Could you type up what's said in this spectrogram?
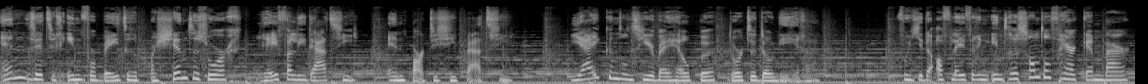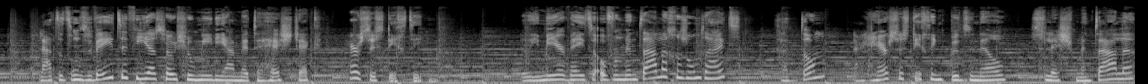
en zet zich in voor betere patiëntenzorg, revalidatie en participatie. Jij kunt ons hierbij helpen door te doneren. Vond je de aflevering interessant of herkenbaar? Laat het ons weten via social media met de hashtag Hersenstichting. Wil je meer weten over mentale gezondheid? Ga dan naar hersenstichting.nl slash mentale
